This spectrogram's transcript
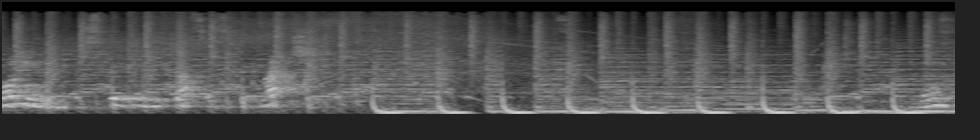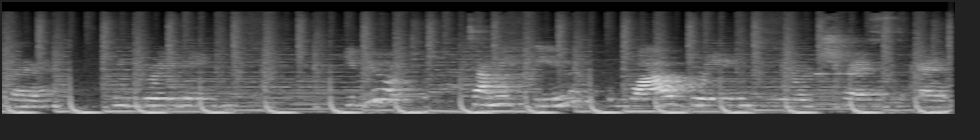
volume, building the muscles much. Move there, keep breathing. Keep your tummy in while breathing through your chest and,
